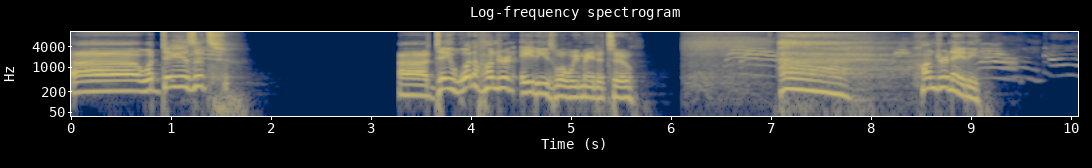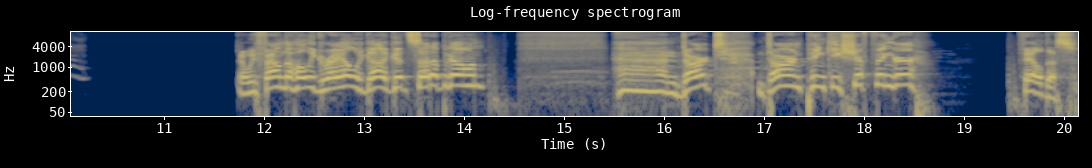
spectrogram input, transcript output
Uh, what day is it? Uh, day 180 is what we made it to. 180. And we found the Holy Grail. We got a good setup going. And Dart, darn Pinky Shift Finger failed us.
